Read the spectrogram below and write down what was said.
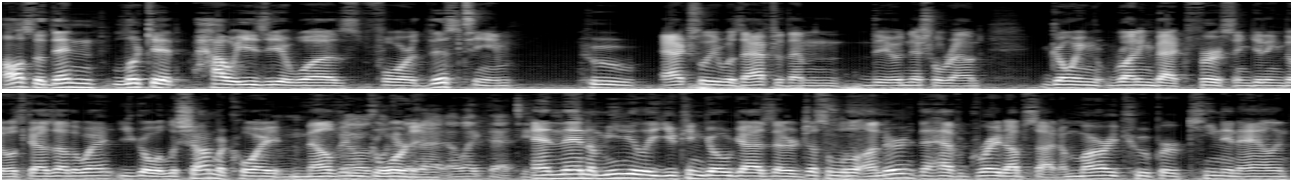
also then look at how easy it was for this team, who actually was after them the initial round, going running back first and getting those guys out of the way. You go with LeSean McCoy, Mm-hmm. Melvin at Gordon. I like that team. And then immediately you can go guys that are just a little under that have great upside. Amari Cooper, Keenan Allen.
